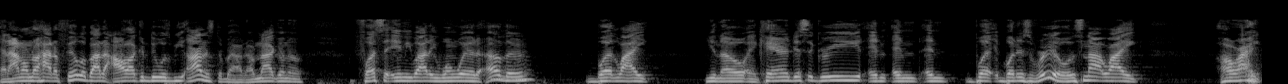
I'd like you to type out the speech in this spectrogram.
and I don't know how to feel about it. All I can do is be honest about it. I'm not gonna fuss at anybody one way or the other. But like, you know, and Karen disagreed and, and, and, but, but it's real. It's not like, all right,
